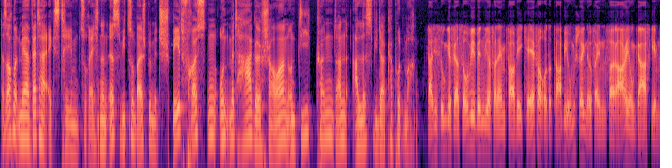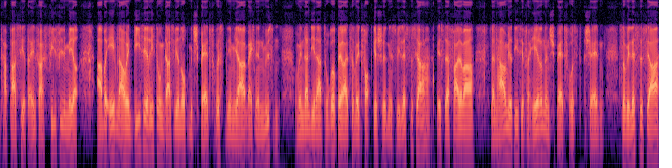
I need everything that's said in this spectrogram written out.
dass auch mit mehr Wetterextremen zu rechnen ist, wie zum Beispiel mit Spätfrösten und mit Hagelschauern und die können dann alles wieder kaputt machen. Das ist ungefähr so, wie wenn wir von einem VW Käfer oder Trabi umsteigen auf einen Ferrari und Gas geben. Da passiert einfach viel, viel mehr. Aber eben auch in diese Richtung, dass wir noch mit Spätfrösten im Jahr rechnen müssen. Und wenn dann die Natur bereits so weit fortgeschritten ist, wie letztes Jahr es der Fall war, dann haben wir diese verheerenden Spätfrostschäden. So wie letztes Jahr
